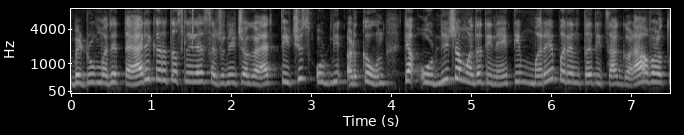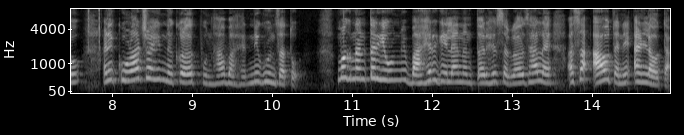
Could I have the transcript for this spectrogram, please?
बेडरूममध्ये तयारी करत असलेल्या सजनीच्या गळ्यात तिचीच ओढणी अडकवून त्या ओढणीच्या मदतीने ती मरेपर्यंत तिचा गळा आवळतो आणि कोणाच्याही नकळत पुन्हा बाहेर निघून जातो. मग नंतर येऊन मी बाहेर गेल्यानंतर हे सगळं झालंय असा आव त्याने आणला होता.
